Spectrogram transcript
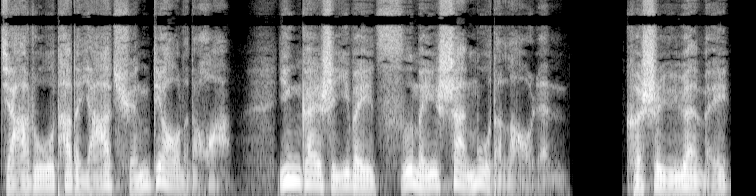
假如他的牙全掉了的话，应该是一位慈眉善目的老人。可事与愿违，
